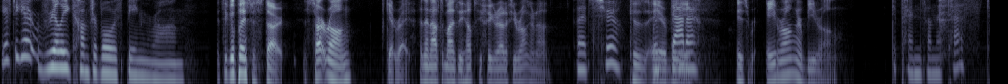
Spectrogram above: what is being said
You have to get really comfortable with being wrong. it's a good place to start. Start wrong, get right. And then Optimizely helps you figure out if you're wrong or not. That's true. Because A or B data is A wrong or B wrong. depends on the test.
